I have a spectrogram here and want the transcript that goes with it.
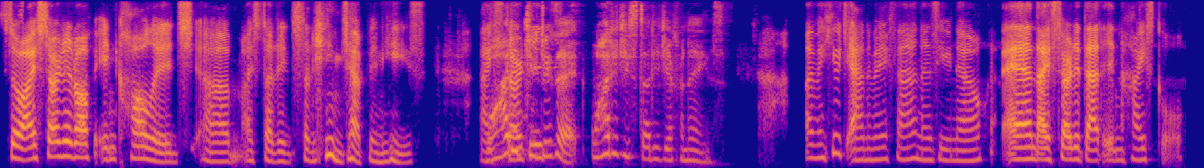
So I started off in college. Um, I started studying Japanese. I Why started, did you do that? Why did you study Japanese? I'm a huge anime fan, as you know, and I started that in high school.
